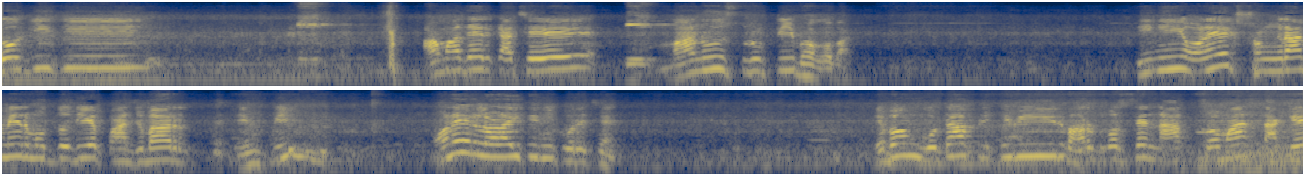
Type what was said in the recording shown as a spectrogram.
যোগীজি আমাদের কাছে মানুষ রূপী ভগবান। তিনি অনেক সংগ্রামের মধ্য দিয়ে পাঁচবার এমপি। অনেক লড়াই তিনি করেছেন। এবং গোটা পৃথিবীর ভারতবর্ষের নাথ সমাজ তাকে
